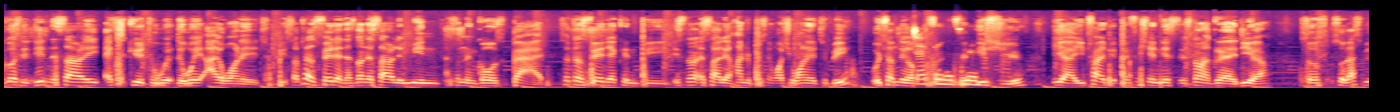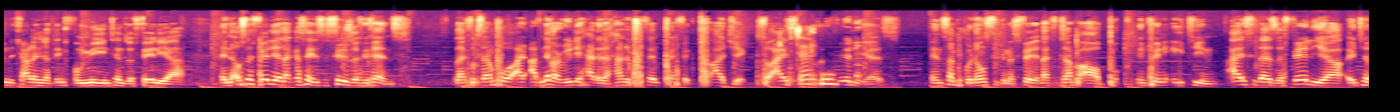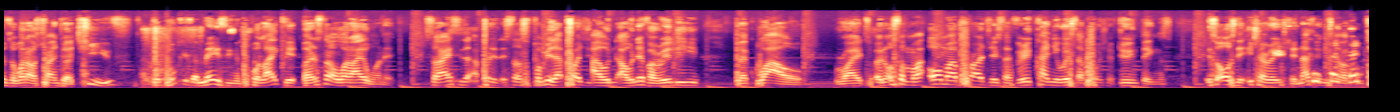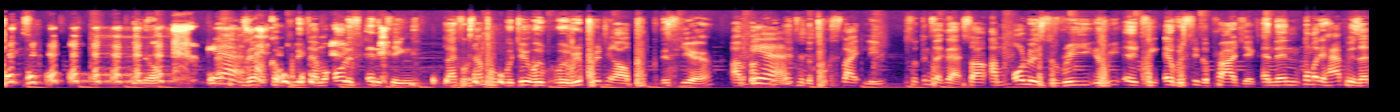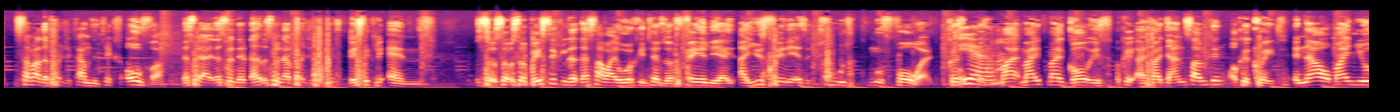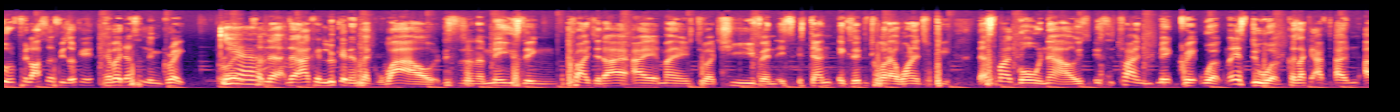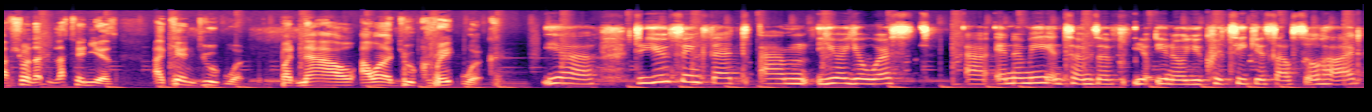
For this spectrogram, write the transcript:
because it didn't necessarily execute the way I wanted it to be. Sometimes failure does not necessarily mean something goes bad. Sometimes failure can be, it's not necessarily 100% what you want it to be, which something of an issue. Yeah, you try to be perfectionist, it's not a great idea. So, so that's been the challenge, I think, for me in terms of failure. And also, failure, like I said, it's a series of events. Like, for example, I, have never really had a 100% perfect project. So I see failures and some people don't see them as failure. Like, for example, our book in 2018, I see that as a failure in terms of what I was trying to achieve. The book is amazing and people like it, but it's not what I wanted. So I see that project, it's not for me. That project, I would, I would never really be like, wow, right? And also, my, all my projects are very Kanye West approach of doing things. It's always an iteration. Nothing is ever complete. you know, yeah. nothing is ever complete. I'm always editing. Like for example, we do we, we're reprinting our book this year. I'm, I'm yeah. editing the book slightly so things like that. So I'm always re re-editing every single project, and then nobody happens that some other project comes and takes over. That's when that's when the, that's when that project basically ends. so, so, so basically, that, that's how I work in terms of failure. I, I use failure as a tool to move forward. Because Yeah. my, my, my goal is okay, have I done something? Okay, great. And now my new philosophy is okay, have I done something great? Right? Yeah. Something that, that I can look at and like, wow, this is an amazing project I, I managed to achieve and it's, it's done exactly to what I wanted to be. That's my goal now is, is to try and make great work. Let's do work, because like, I've, I've- I've shown that in the last 10 years, I can do work. But now I want to do great work. Yeah. Do you think that um, you're your worst uh, enemy in terms of you, you know you critique yourself so hard,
